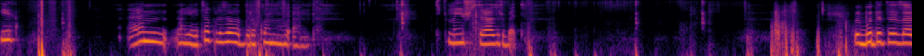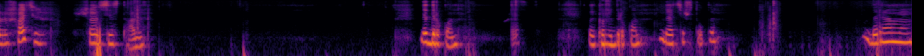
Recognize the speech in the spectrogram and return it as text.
І Ен... яйця призива драконовий Енда. Мені щось треба зробити. Ви будете шоці, що зі стане. Де дракон? Ой, кажу дракон. Де ці штуки? Беремо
